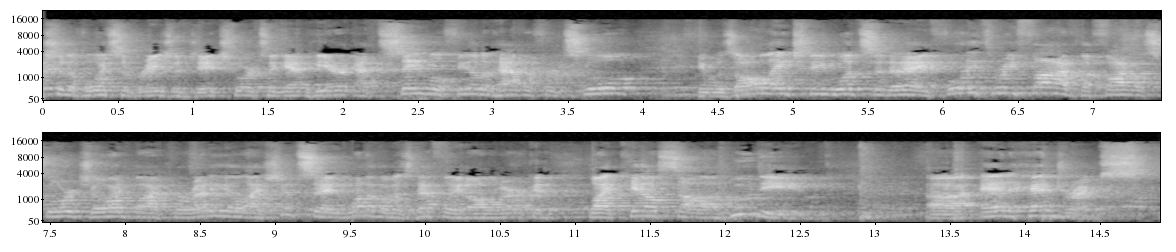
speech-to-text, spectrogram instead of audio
The voice of reason, Jake Schwartz again here at Sable Field at Haverford School. It was all H.D. Woodson today. 43-5 the final score, joined by perennial, I should say, one of them is definitely an All-American, Mychale Salahuddin, uh, Ed Hendrix,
